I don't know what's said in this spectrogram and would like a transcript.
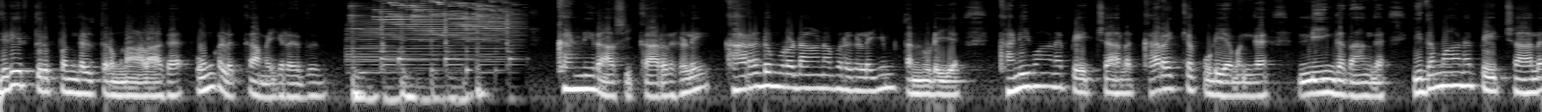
திடீர் திருப்பங்கள் தரும் நாளாக உங்களுக்கு அமைகிறது. கன்னிராசிக்காரர்களே கரடுமுரடானவர்களையும் தன்னுடைய கனிவான பேச்சால் கரைக்கக்கூடியவங்க நீங்கள் தாங்க. இதமான பேச்சால்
